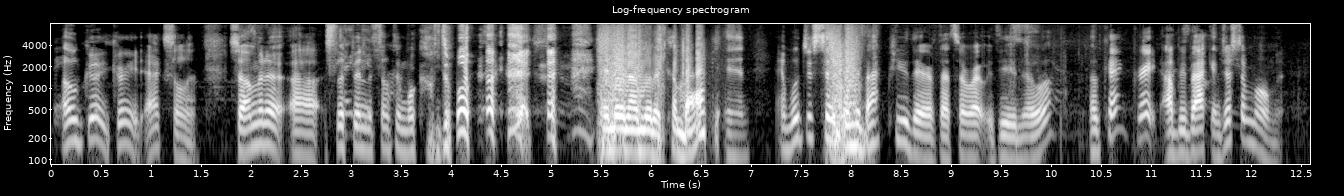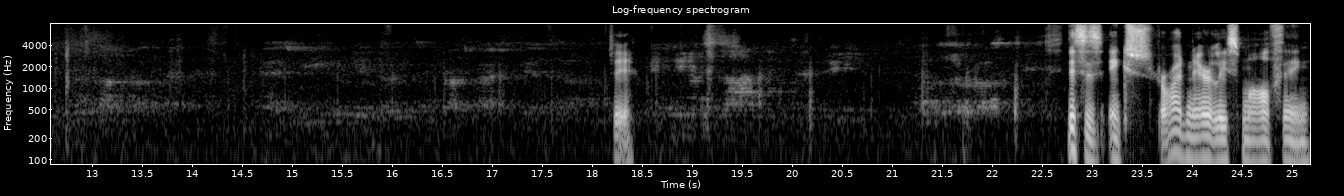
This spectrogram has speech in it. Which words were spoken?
family. Oh, good, great, excellent. So I'm gonna uh, slip Take into something time. more comfortable, and then I'm gonna come back and and we'll just sit in the back pew there if that's all right with you, Noah. Okay, great. I'll be back in just a moment. See you. This is extraordinarily small thing,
